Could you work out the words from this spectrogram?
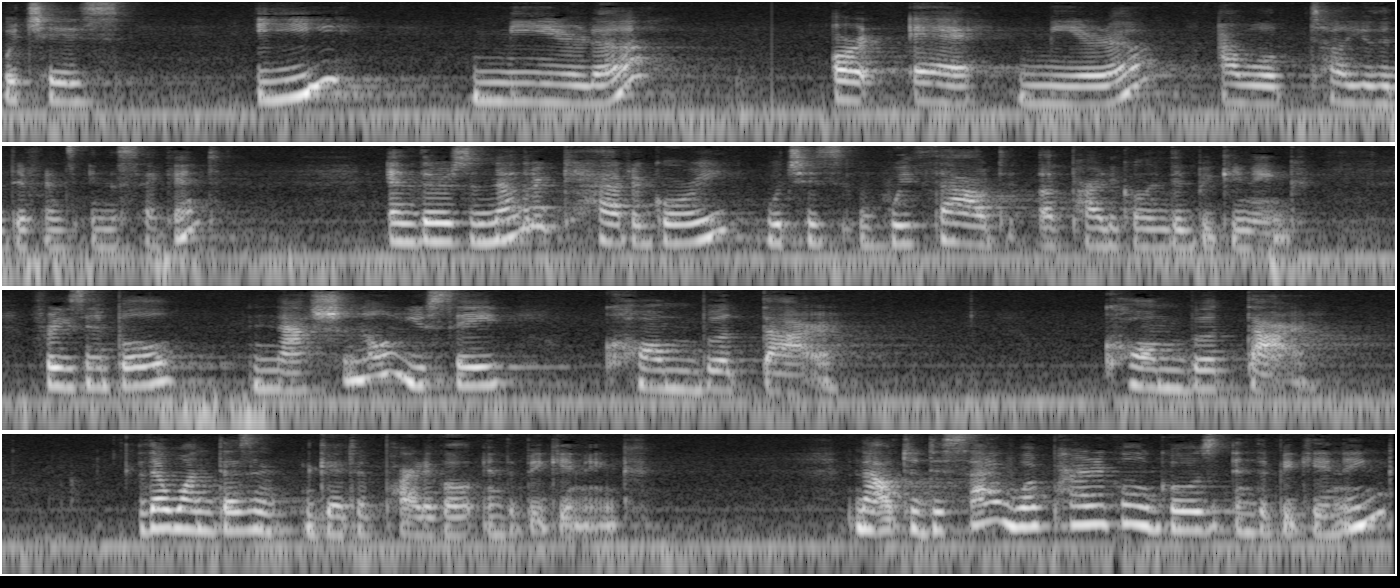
which is e mira or e mira. I will tell you the difference in a second. And there's another category which is without a particle in the beginning. For example, national, you say combutar. Combutar. That one doesn't get a particle in the beginning. Now, to decide what particle goes in the beginning,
